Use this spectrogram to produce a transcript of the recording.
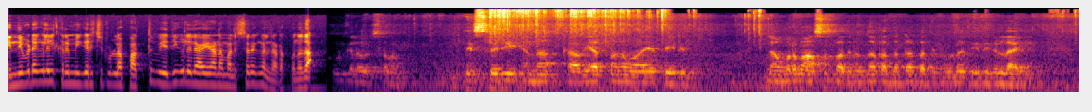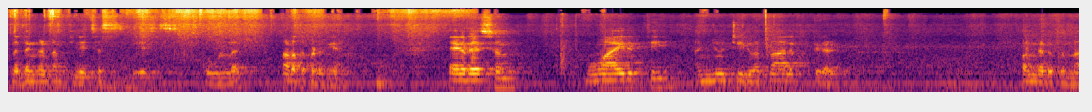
എന്നിവിടങ്ങളിൽ ക്രമീകരിച്ചിട്ടുള്ള പത്ത് വേദികളിലായാണ് മത്സരങ്ങൾ നടക്കുന്നത്. എന്ന കാവ്യാത്മകമായ പേരിൽ നവംബർ മാസം പതിനൊന്ന് പന്ത്രണ്ട് പതിമൂന്ന് തീയതികളിലായി Nedumkandam G H S G H S സ്കൂളിൽ നടത്തപ്പെടുകയാണ്. ഏകദേശം മൂവായിരത്തി അഞ്ഞൂറ്റി ഇരുപത്തിനാല് കുട്ടികൾ പങ്കെടുക്കുന്ന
